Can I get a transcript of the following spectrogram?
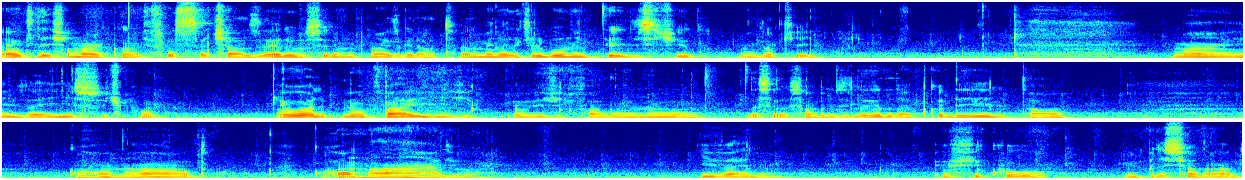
é o que deixa marcante. Se fosse 7 a 0 eu seria muito mais grato. Era melhor aquele gol nem ter existido, mas ok. Mas é isso, tipo, eu olho pro meu pai e eu vejo ele falando da seleção brasileira, da época dele e tal. Com o Ronaldo, com o Romário. E velho, eu fico impressionado.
